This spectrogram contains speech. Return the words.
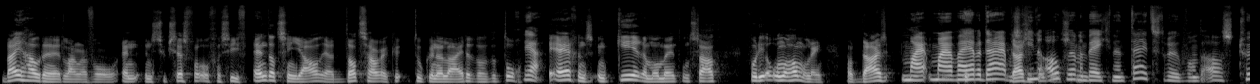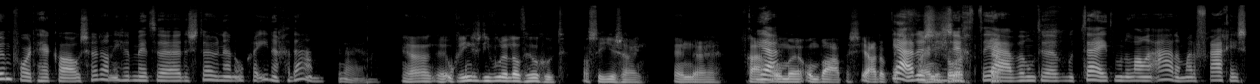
Wij houden het langer vol. En een succesvol offensief en dat signaal, ja, dat zou ertoe kunnen leiden dat er toch Ja. ergens een keer een moment ontstaat voor die onderhandeling. Want daar Maar, maar wij hebben daar Daar misschien ook wel een beetje een tijdsdruk. Want als Trump wordt herkozen, dan is het met eh, de steun aan Oekraïne gedaan. Nou ja. Ja, de Oekraïners die voelen dat heel goed als ze hier zijn. En eh, vragen Ja. om, eh, om wapens. Ja, dat is Ja, dus je zorg. zegt, ja, we moeten, we moeten tijd, we moeten lange adem. Maar de vraag is,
